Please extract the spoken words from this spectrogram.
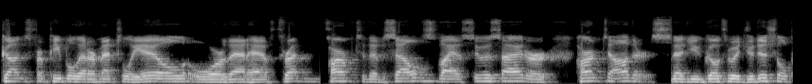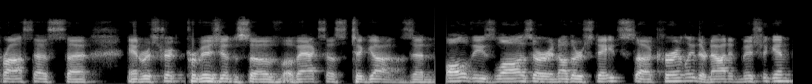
guns from people that are mentally ill or that have threatened harm to themselves via suicide or harm to others. Then you go through a judicial process uh, and restrict provisions of, of access to guns. And all of these laws are in other states uh, currently. They're not in Michigan.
